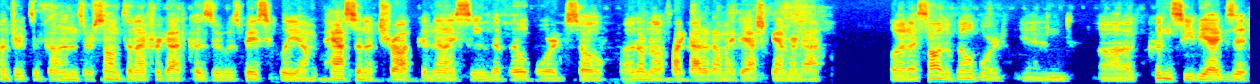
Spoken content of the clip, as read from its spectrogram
hundreds of guns or something. I forgot because it was basically I'm passing a truck and then I seen the billboard. So I don't know if I got it on my dash cam or not, but I saw the billboard and uh, couldn't see the exit.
